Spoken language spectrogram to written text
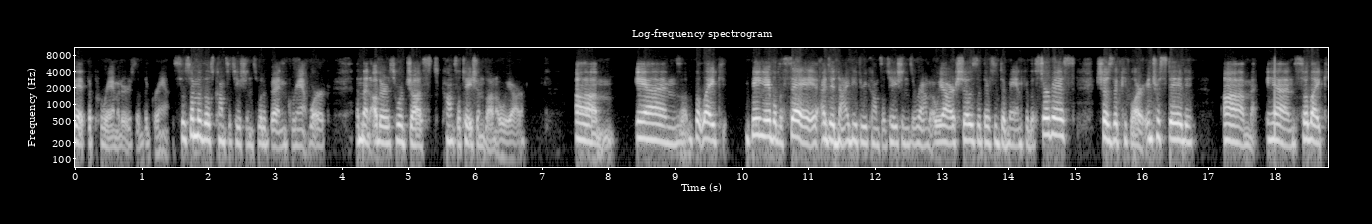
fit the parameters of the grant? So some of those consultations would have been grant work and then others were just consultations on OER. Um, and, but like being able to say I did 93 consultations around OER shows that there's a demand for the service, shows that people are interested. Um, and so like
